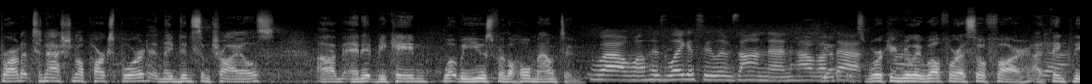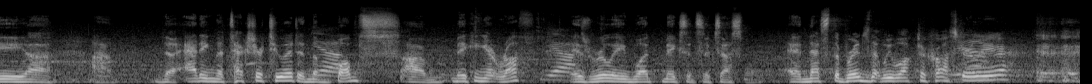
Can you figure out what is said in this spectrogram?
brought it to National Parks Board, and they did some trials, um, and it became what we use for the whole mountain. Wow, well, his legacy lives on then. How about Yep, that? It's working really well for us so far. I think the uh, uh, the adding the texture to it and the Yeah. bumps, um, making it rough, Yeah. is really what makes it successful. And that's the bridge that we walked across earlier.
